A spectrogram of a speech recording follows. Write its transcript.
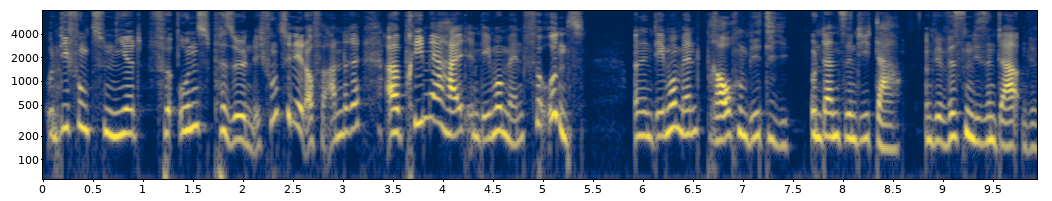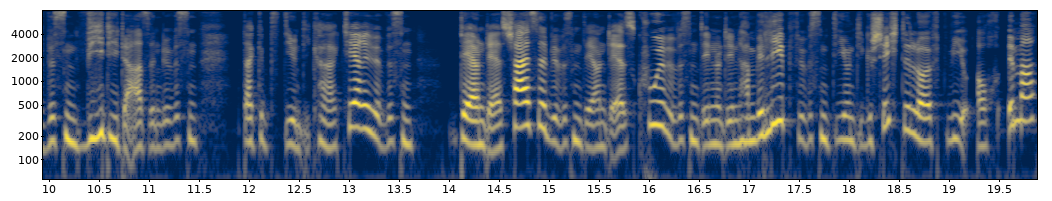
und die funktioniert für uns persönlich. Funktioniert auch für andere, aber primär halt in dem Moment für uns. Und in dem Moment brauchen wir die. Und dann sind die da. Und wir wissen, die sind da und wir wissen, wie die da sind. Wir wissen, da gibt es die und die Charaktere. Wir wissen, der und der ist scheiße. Wir wissen, der und der ist cool. Wir wissen, den und den haben wir lieb. Wir wissen, die und die Geschichte läuft wie auch immer.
